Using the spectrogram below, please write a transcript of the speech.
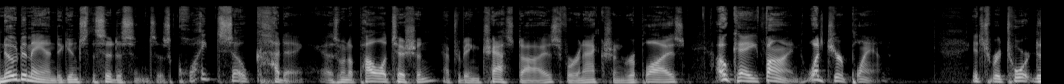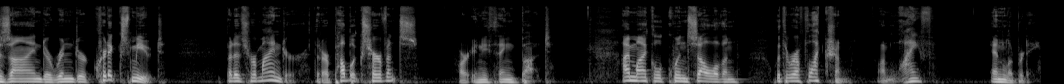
No demand against the citizens is quite so cutting as when a politician, after being chastised for an action, replies, Okay, fine, what's your plan? It's a retort designed to render critics mute, but it's a reminder that our public servants are anything but. I'm Michael Quinn Sullivan with a reflection on life and liberty.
